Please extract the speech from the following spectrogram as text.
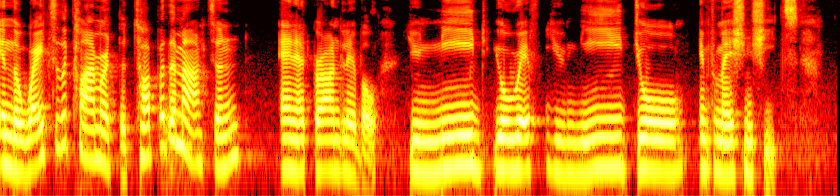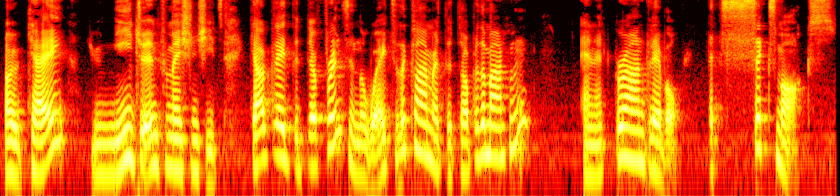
in the weight of the climber at the top of the mountain and at ground level. You need your ref, you need your information sheets. Okay? You need your information sheets. Calculate the difference in the weight of the climber at the top of the mountain and at ground level. It's six marks.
